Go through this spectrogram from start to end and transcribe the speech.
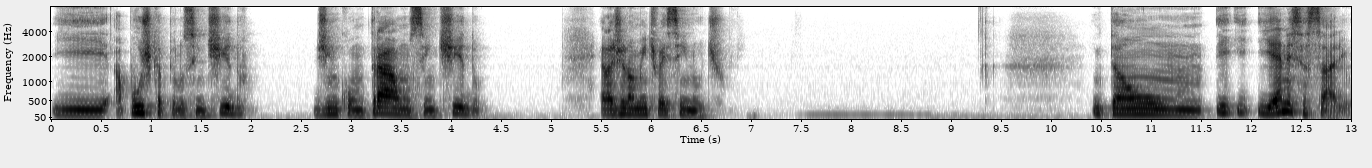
E a busca pelo sentido, de encontrar um sentido, ela geralmente vai ser inútil. Então, e, e, é necessário,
